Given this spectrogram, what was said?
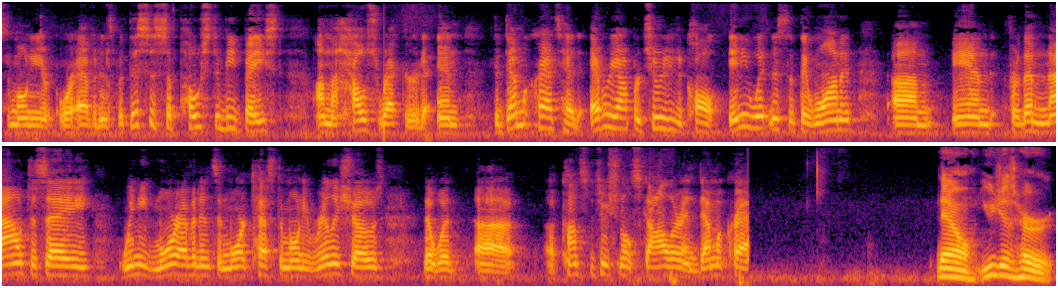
testimony or, or evidence, but this is supposed to be based on the House record. And the Democrats had every opportunity to call any witness that they wanted. Um, and for them now to say we need more evidence and more testimony really shows that what uh, a constitutional scholar and Democrat. Now, you just heard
